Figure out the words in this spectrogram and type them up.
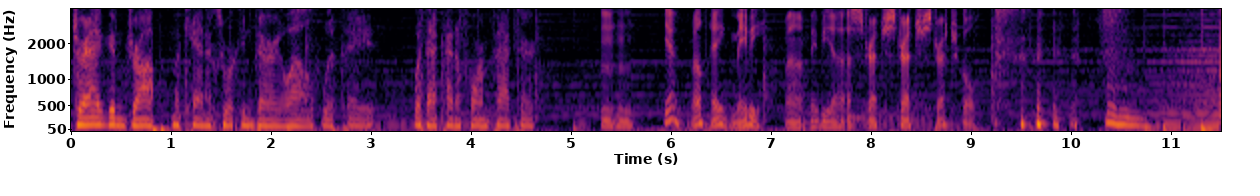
drag and drop mechanics working very well with a with that kind of form factor. Mm-hmm. Yeah. Well, hey, maybe uh, maybe a, a, stretch, stretch, stretch goal. mm-hmm.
